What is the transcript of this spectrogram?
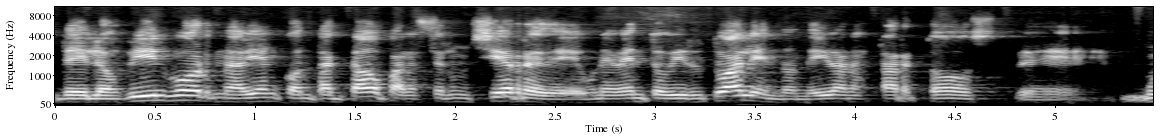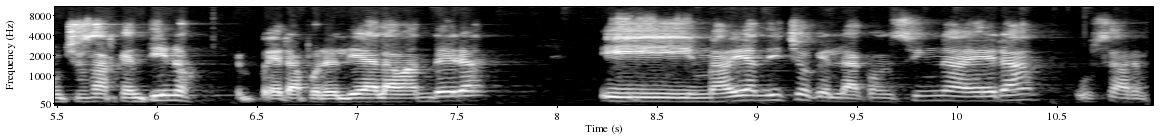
de los Billboard me habían contactado para hacer un cierre de un evento virtual en donde iban a estar todos, eh, muchos argentinos, era por el Día de la Bandera, y me habían dicho que la consigna era usar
